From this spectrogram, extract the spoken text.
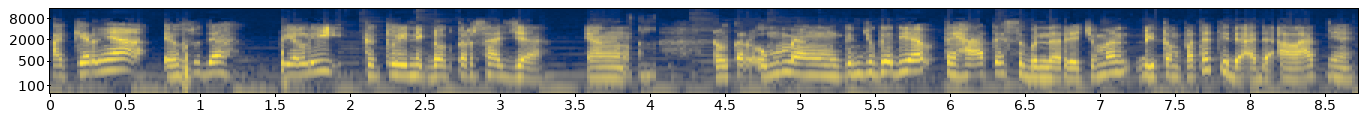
Akhirnya ya sudah pilih ke klinik dokter saja yang Hmm. Dokter umum yang mungkin juga dia THT sebenarnya. Cuman di tempatnya tidak ada alatnya.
